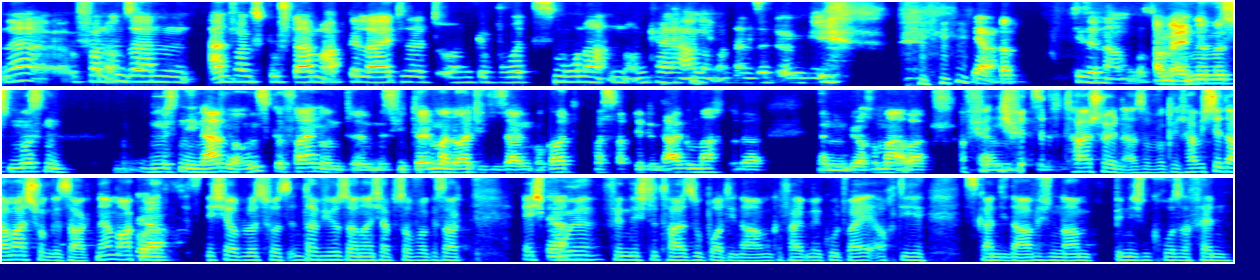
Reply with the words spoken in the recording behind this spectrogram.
ne, von unseren Anfangsbuchstaben abgeleitet und Geburtsmonaten und keine Ahnung und dann sind irgendwie, ja, diese Namen. Am Ende müssen, müssen, müssen die Namen ja uns gefallen und ähm, es gibt ja immer Leute, die sagen, oh Gott, was habt ihr denn da gemacht oder ähm, wie auch immer. Aber Ich Ähm, finde es total schön. Also wirklich, habe ich dir damals schon gesagt, ne, Marco? Ja. Jetzt nicht ja bloß fürs Interview, sondern ich habe sofort gesagt, echt Ja. cool, finde ich total super, die Namen. Gefällt mir gut, weil auch die skandinavischen Namen bin ich ein großer Fan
